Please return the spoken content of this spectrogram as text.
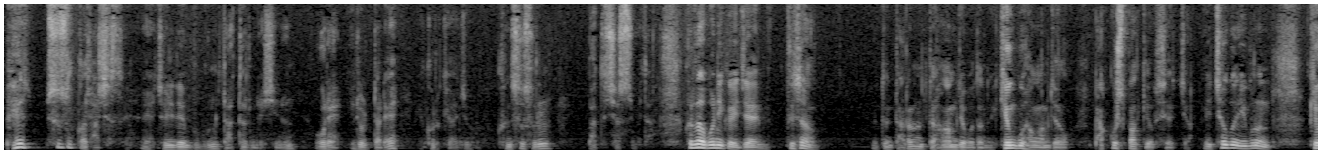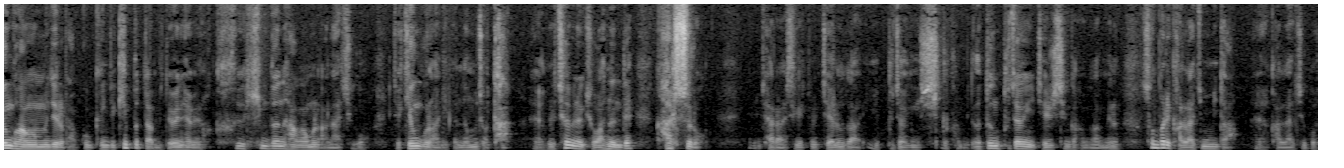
폐 수술까지 하셨어요. 예, 전이된 부분을 다 드러내시는 올해 1월 달에 그렇게 아주 큰 수술을 받으셨습니다. 그러다 보니까 이제 더 이상 어떤 다른 어떤 항암제보다는 경구 항암제로 바꿀 수밖에 없었죠. 처음에 이분은 경구 항암제를 바꾸고 굉장히 기뻤답니다. 왜냐하면 그 힘든 항암을 안 하시고 이제 경구를 하니까 너무 좋다. 예, 처음에는 좋았는데 갈수록 잘 아시겠지만 젤로다 이 부작용이 심각합니다. 어떤 부작용이 제일 심각한가 하면 손발이 갈라집니다. 예, 갈라지고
